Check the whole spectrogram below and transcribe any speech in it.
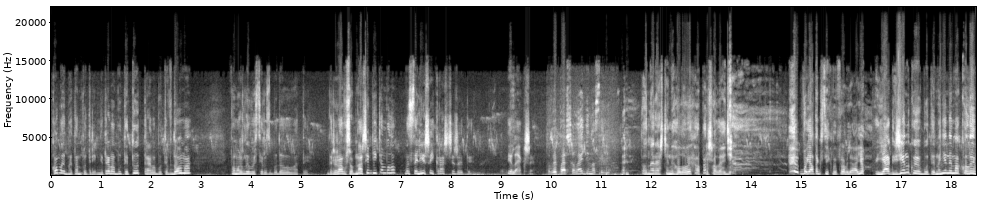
кому ми там потрібні. Треба бути тут, треба бути вдома, по можливості розбудовувати державу, щоб нашим дітям було веселіше і краще жити. І легше. То ви перша леді на селі? То нарешті не голових, а перша леді. Бо я так всіх виправляю. Як жінкою бути, мені нема коли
